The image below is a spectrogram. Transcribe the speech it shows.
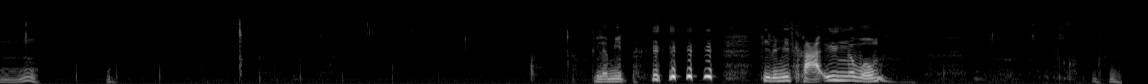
อืม พีระมิดพีระมิดขาอึ้งครับผม อืม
